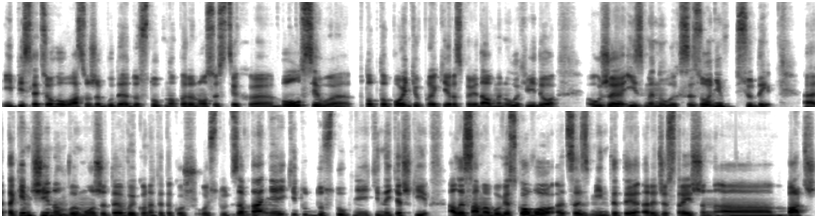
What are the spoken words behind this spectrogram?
і після цього у вас вже буде доступно перенос ось цих е, болсів, е, тобто поінтів, про які я розповідав в минулих відео, уже із минулих сезонів сюди. Таким чином, ви можете виконати також ось тут завдання, які тут доступні, які не тяжкі, але саме обов'язково це змінити registration badge.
